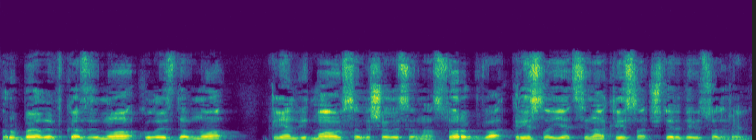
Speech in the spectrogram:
Робили в казино колись давно. Клієнт відмовився, лишилися в нас. 42 крісло є, ціна крісла 4900 гривень.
